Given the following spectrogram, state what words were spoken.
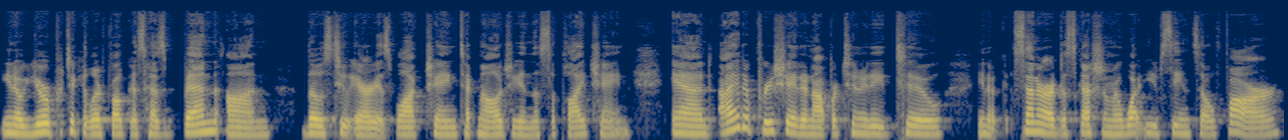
you know your particular focus has been on those two areas, blockchain technology and the supply chain. And I'd appreciate an opportunity to you know center our discussion on what you've seen so far,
